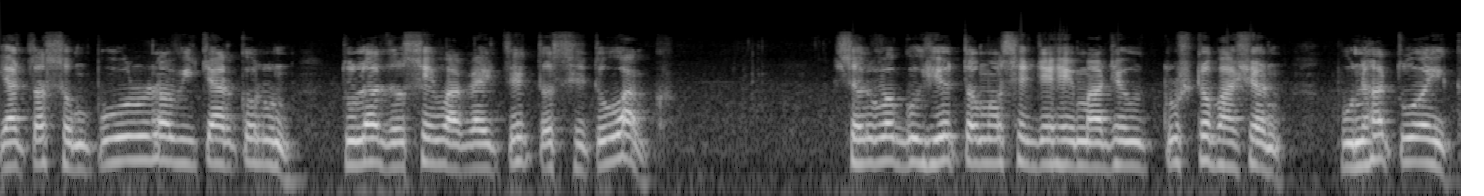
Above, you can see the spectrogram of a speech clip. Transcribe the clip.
याचा संपूर्ण विचार करून तुला जसे वागायचे तसे तू वाघ सर्व गुह्यतम असे जे हे माझे उत्कृष्ट भाषण पुन्हा तू ऐक.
